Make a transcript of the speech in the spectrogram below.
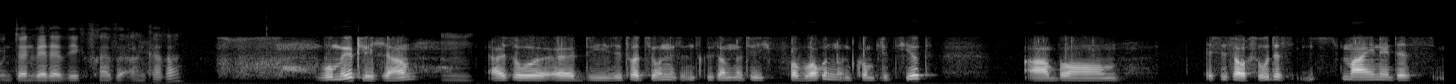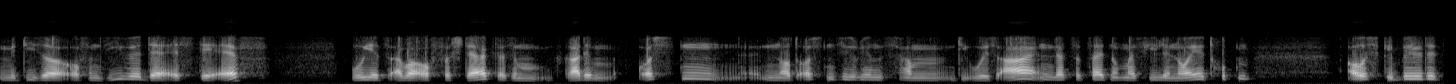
Und dann wäre der Weg frei für Ankara? Womöglich, ja. Mhm. Also äh, die Situation ist insgesamt natürlich verworren und kompliziert, aber es ist auch so, dass ich meine, dass mit dieser Offensive der SDF, wo jetzt aber auch verstärkt, also gerade im Osten, im Nordosten Syriens haben die USA in letzter Zeit nochmal viele neue Truppen ausgebildet,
